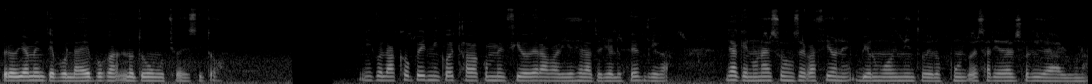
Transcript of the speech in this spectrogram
pero obviamente por la época no tuvo mucho éxito. Nicolás Copérnico estaba convencido de la validez de la teoría heliocéntrica, ya que en una de sus observaciones vio el movimiento de los puntos de salida del Sol y de la Luna.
